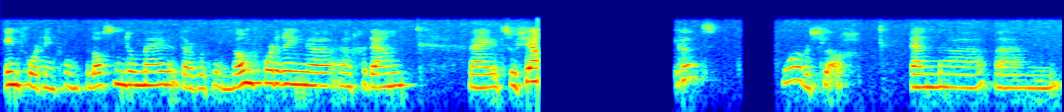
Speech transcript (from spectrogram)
invordering van het belastingdomein. Daar wordt een loonvordering gedaan. Bij het sociaal En uh, um,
